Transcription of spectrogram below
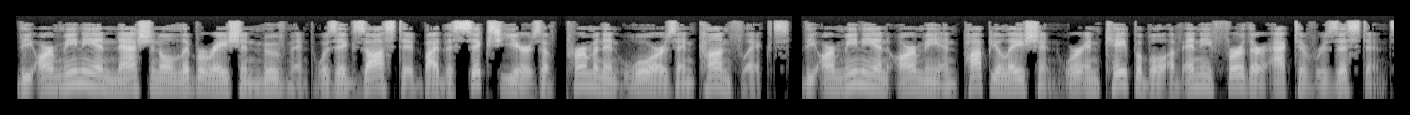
The Armenian national liberation movement was exhausted by the six years of permanent wars and conflicts, the Armenian army and population were incapable of any further active resistance.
